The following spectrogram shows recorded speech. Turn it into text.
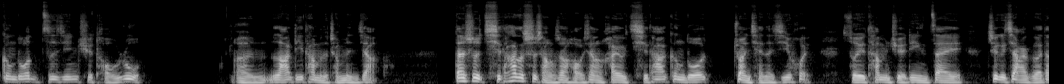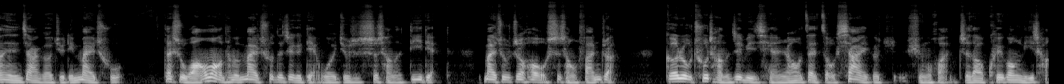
更多的资金去投入，嗯，拉低他们的成本价。但是其他的市场上好像还有其他更多赚钱的机会，所以他们决定在这个价格当前价格决定卖出。但是往往他们卖出的这个点位就是市场的低点，卖出之后市场反转，割肉出场的这笔钱，然后再走下一个循环，直到亏光离场。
